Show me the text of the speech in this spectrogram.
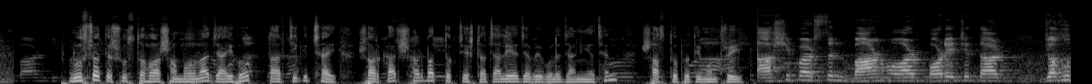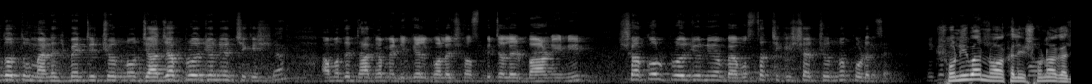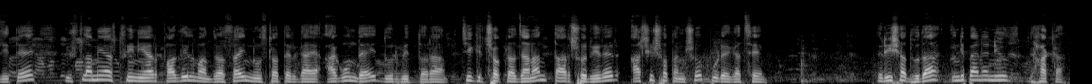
নুসরাতের সুস্থ হওয়ার সম্ভাবনা যাই হোক তার চিকিৎসায় সরকার সর্বাত্মক চেষ্টা চালিয়ে যাবে বলে জানিয়েছেন স্বাস্থ্য প্রতিমন্ত্রী। আশি পার্সেন্ট বার্ন হওয়ার পরে যে তার যথাযথ ম্যানেজমেন্টের জন্য যা যা প্রয়োজনীয় চিকিৎসা আমাদের ঢাকা মেডিকেল কলেজ হসপিটালের বার্ন ইউনিট সকল প্রয়োজনীয় ব্যবস্থা চিকিৎসার জন্য করেছে। শনিবার নোয়াখালীর সোনাগাজীতে ইসলামিয়া সিনিয়র ফাজিল মাদ্রাসায় নুসরাতের গায়ে আগুন দেয় দুর্বৃত্তরা। চিকিৎসকরা জানান তার শরীরের আশি শতাংশ পুড়ে গেছে। রিশা ধুদা ইন্ডিপেন্ডেন্ট নিউজ ঢাকা।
